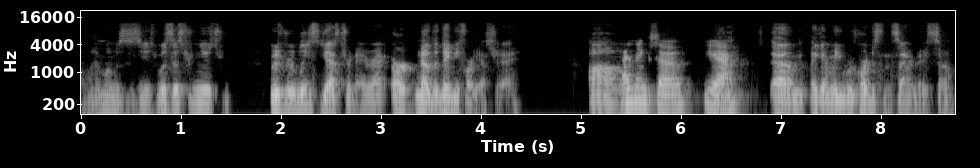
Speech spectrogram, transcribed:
when was this news? Was this news? It was released yesterday, right? Or no, the day before yesterday. Um, I think so. Yeah. yeah. Um, again, we record this on Saturday, so.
